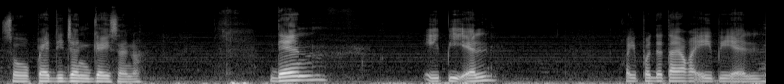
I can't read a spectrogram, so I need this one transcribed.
So, pwede dyan, guys, ano? Then, APL. Okay, punta tayo kay APL.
